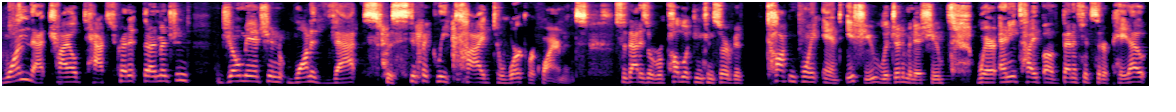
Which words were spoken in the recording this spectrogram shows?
One, that child tax credit that I mentioned, Joe Manchin wanted that specifically tied to work requirements. So that is a Republican conservative talking point and issue, legitimate issue, where any type of benefits that are paid out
